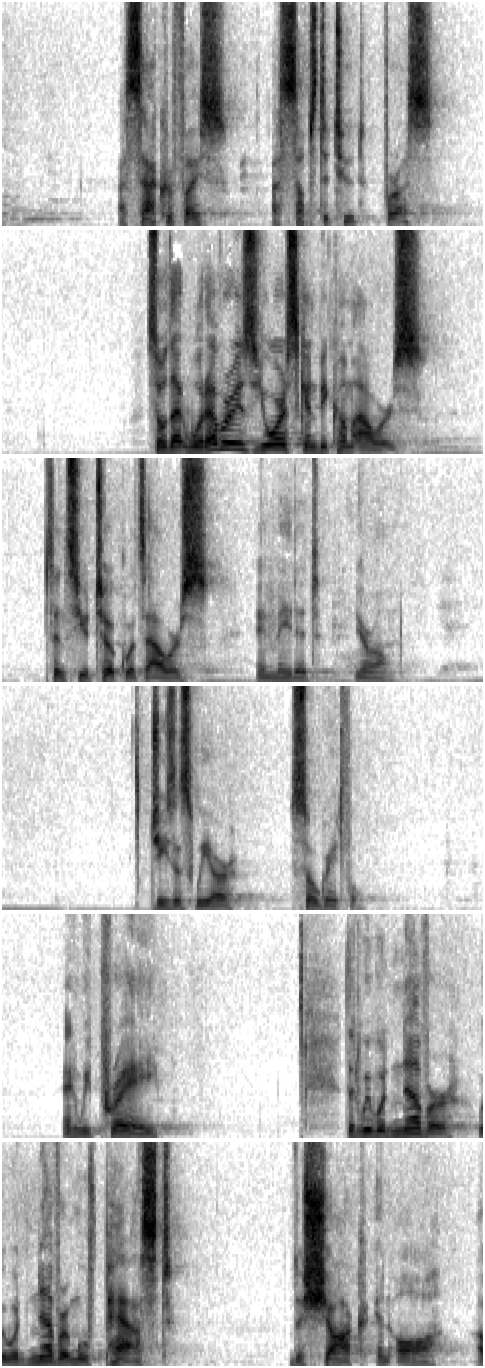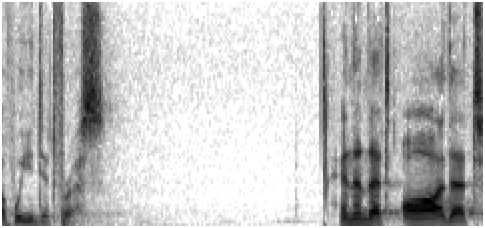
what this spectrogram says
a sacrifice, a substitute for us so that whatever is yours can become ours, since you took what's ours and made it your own. Jesus, we are so grateful. And we pray that we would never, we would never move past the shock and awe of what you did for us. And then that awe, that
